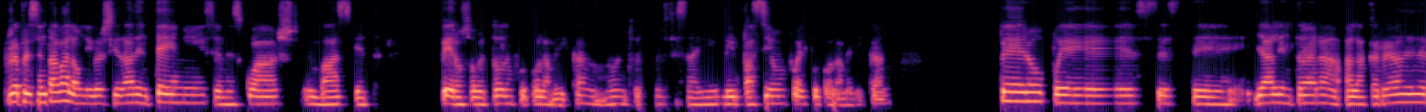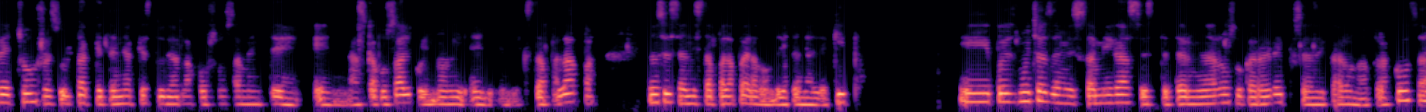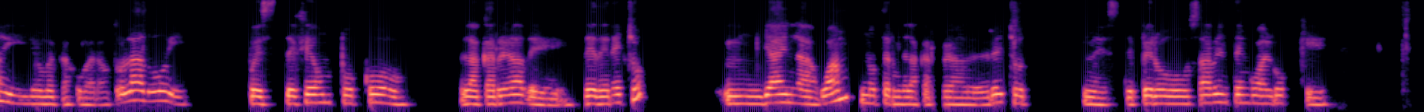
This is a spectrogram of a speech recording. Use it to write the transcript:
representaba a la universidad en tenis, en squash, en básquet, pero sobre todo en fútbol americano, ¿no? Entonces ahí mi pasión fue el fútbol americano pero pues este, ya al entrar a, la carrera de Derecho resulta que tenía que estudiarla forzosamente en Azcapotzalco y no en, en, Iztapalapa. Entonces en Iztapalapa era donde yo tenía el equipo. Y pues muchas de mis amigas este, terminaron su carrera y pues se dedicaron a otra cosa y yo me fui a jugar a otro lado y pues dejé un poco la carrera de, de Derecho. Mm, ya en la UAM no terminé la carrera de Derecho, este, pero, ¿saben? Tengo algo que,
